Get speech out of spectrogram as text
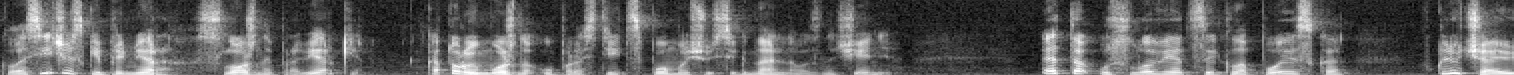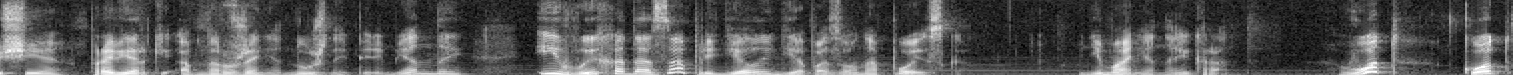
Классический пример сложной проверки – которую можно упростить с помощью сигнального значения, это условия цикла поиска, включающие проверки обнаружения нужной переменной и выхода за пределы диапазона поиска. Внимание на экран. Вот код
